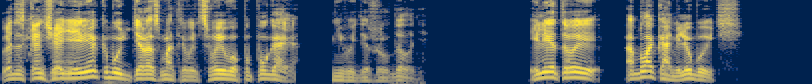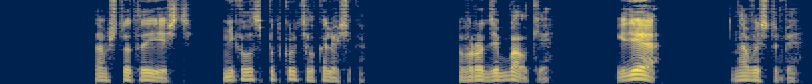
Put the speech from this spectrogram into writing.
Вы до скончания века будете рассматривать своего попугая? — не выдержал Делани. — Или это вы облаками любуетесь? — Там что-то есть. Николас подкрутил колесико. Вроде балки. Где? На выступе.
